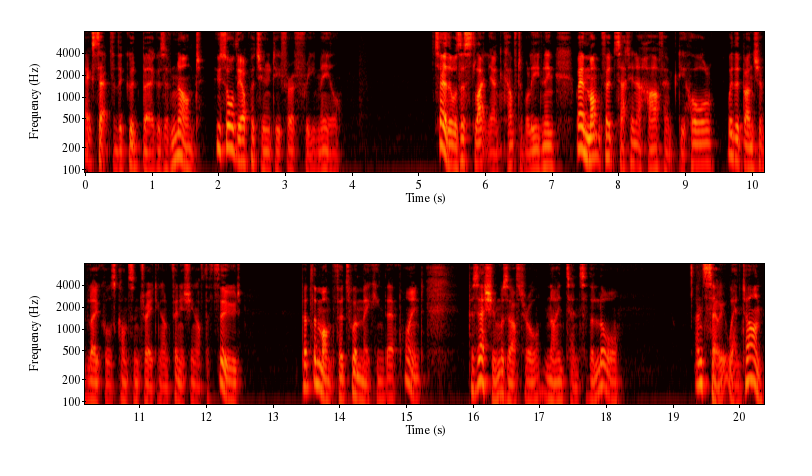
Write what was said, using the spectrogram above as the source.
except for the good burghers of Nantes, who saw the opportunity for a free meal. So there was a slightly uncomfortable evening where Montfort sat in a half empty hall with a bunch of locals concentrating on finishing off the food. But the Montforts were making their point. Possession was, after all, nine tenths of the law. And so it went on.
